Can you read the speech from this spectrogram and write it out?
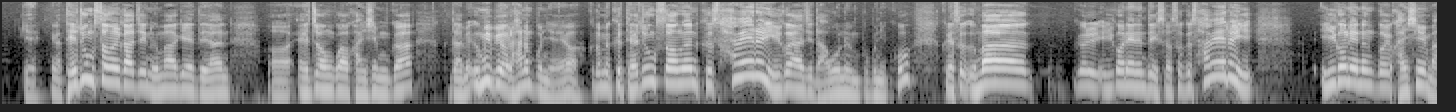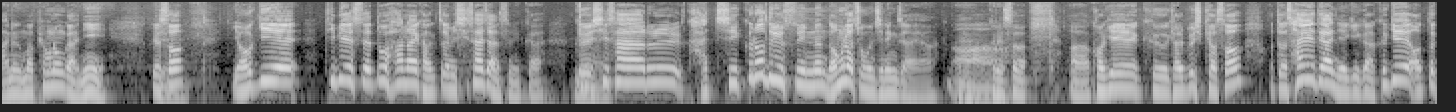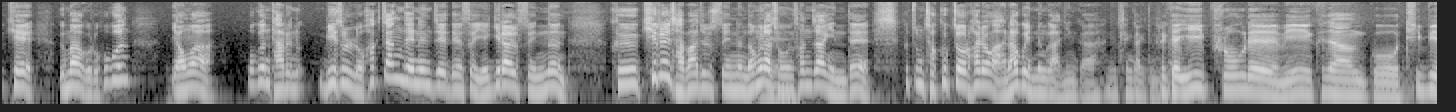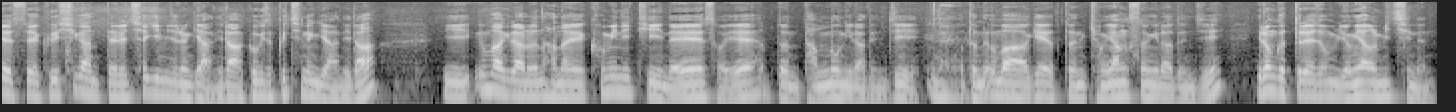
그러니까 대중성을 가진 음악에 대한 어, 애정과 관심과 그다음에 의미 부여를 하는 분이에요. 그러면 그 대중성은 그 사회를 읽어야지 나오는 부분이고 그래서 음악을 읽어내는 데 있어서 그 사회를 이- 읽어내는 거에 관심이 많은 음악 평론가니 그래서 여기에 TBS의 또 하나의 강점이 시사지 않습니까? 그 네. 시사를 같이 끌어들일 수 있는 너무나 좋은 진행자예요. 아. 그래서 어, 거기에 그 결부시켜서 어떤 사회에 대한 얘기가 그게 어떻게 음악으로 혹은 영화 혹은 다른 미술로 확장되는지에 대해서 얘기를 할 수 있는 그 키를 잡아줄 수 있는 너무나 네. 좋은 선장인데 그 좀 적극적으로 활용 안 하고 있는 거 아닌가 하는 생각이 듭니다. 그러니까 이 프로그램이 그냥 그 TBS의 그 시간대를 책임지는 게 아니라 거기서 그치는 게 아니라 이 음악이라는 하나의 커뮤니티 내에서의 어떤 담론이라든지 네. 어떤 음악의 어떤 경향성이라든지 이런 것들에 좀 영향을 미치는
